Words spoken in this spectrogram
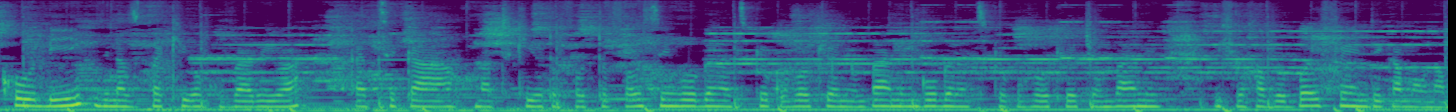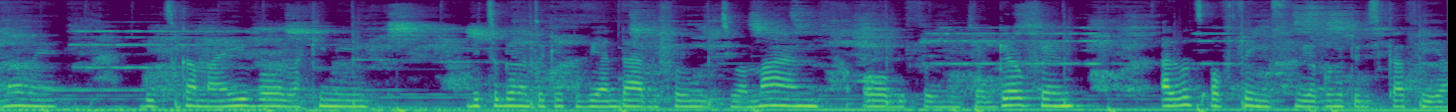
kodi zinazotakiwa kuvaliwa katika matukio tofauti tofauti. Ngoga natakiwa kuvaa ukiwa nyumbani ngoga natakiwa kuvaa ukiwa chumbani. If you have a boyfriend kama una mume vitu kama hivyo. Lakini vitu gani natakiwa kuviandaa before you meet your man or before you meet your girlfriend? A lot of things we are going to discuss here.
